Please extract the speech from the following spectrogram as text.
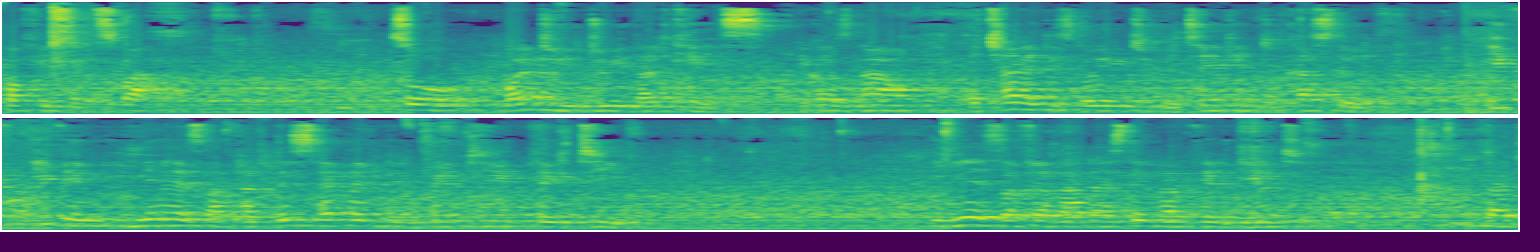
office at Spar. So what do you do in that case? Because now the child is going to be taken to custody. If, even years after this happened in 2013, years after that I still not feel guilty that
